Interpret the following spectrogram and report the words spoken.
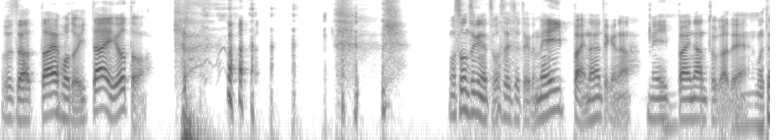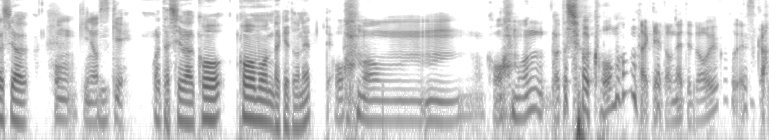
うざったいほど痛いよと。もうその次のやつ忘れちゃったけど、目いっぱいなんやったっけな。目いっぱいなんとかで、私は、本気の好き。私はこう、肛門だけどねって。肛門、うん、肛門、私は肛門だけどねってどういうことですか？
